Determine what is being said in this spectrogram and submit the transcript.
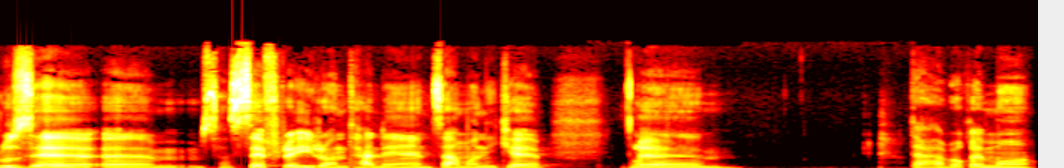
روز مثلا صفر ایران تلنت زمانی که در واقع ما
